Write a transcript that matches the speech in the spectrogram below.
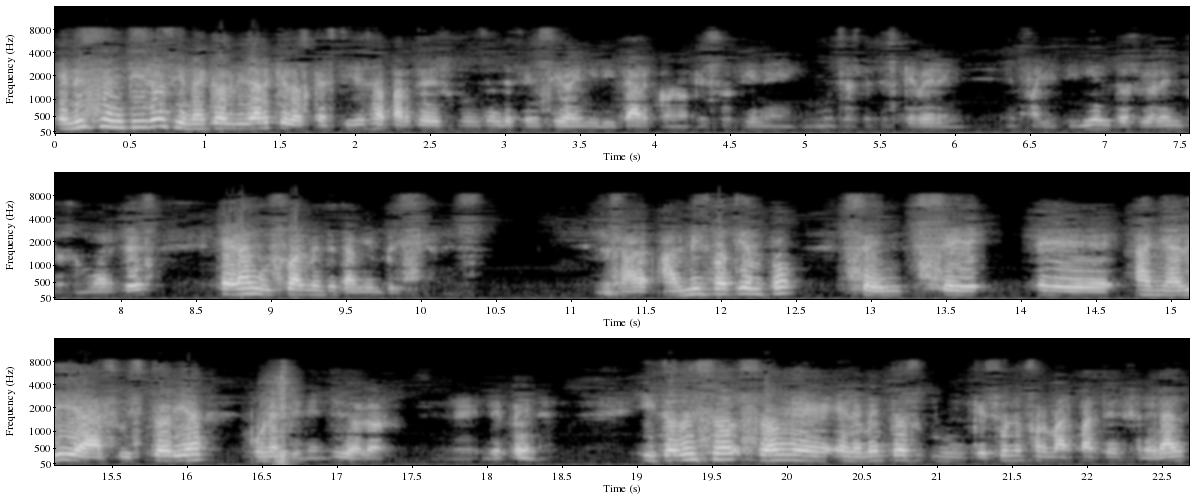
En ese sentido, sí no hay que olvidar que los castillos, aparte de su función defensiva y militar, con lo que eso tiene muchas veces que ver en, fallecimientos violentos o muertes, eran usualmente también prisiones. Entonces, al, mismo tiempo, se, se eh, añadía a su historia un sentimiento y dolor, de, pena. Y todo eso son eh, elementos que suelen formar parte en general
